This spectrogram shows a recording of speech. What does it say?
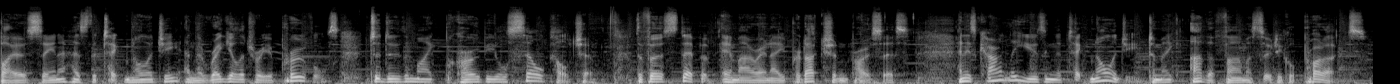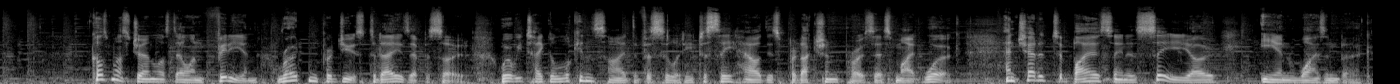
BioCina has the technology and the regulatory approvals to do the microbial cell culture, the first step of mRNA production process, and is currently using the technology to make other pharmaceutical products. Cosmos journalist Ellen Phiddian wrote and produced today's episode, where we take a look inside the facility to see how this production process might work, and chatted to BioCina's CEO, Ian Weisenberg.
